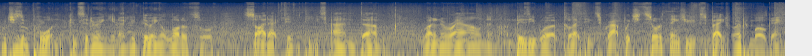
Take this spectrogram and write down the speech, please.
which is important considering you know you're doing a lot of sort of side activities and um, running around and busy work collecting scrap which is sort of things you'd expect from open world games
